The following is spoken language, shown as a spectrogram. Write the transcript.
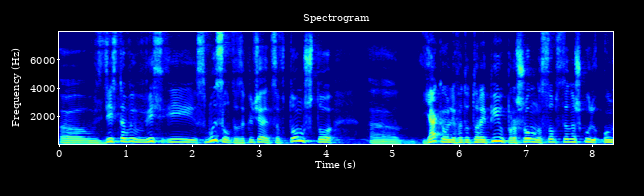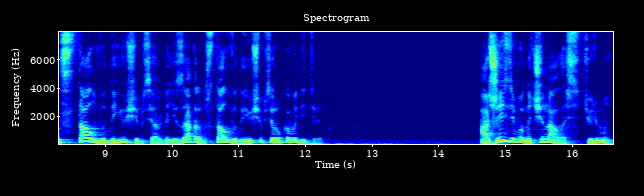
э, здесь-то весь и смысл-то заключается в том, что э, Яковлев эту терапию прошел на собственной шкуре. Он стал выдающимся организатором, стал выдающимся руководителем. А жизнь его начиналась с тюрьмы.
